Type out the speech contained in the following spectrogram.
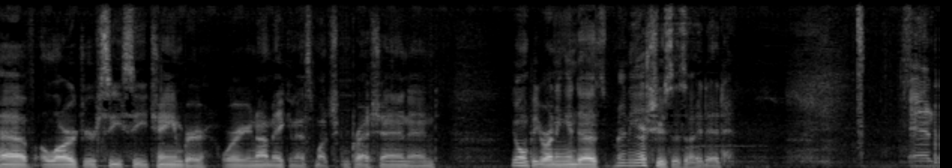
have a larger CC chamber where you're not making as much compression and you won't be running into as many issues as I did. And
